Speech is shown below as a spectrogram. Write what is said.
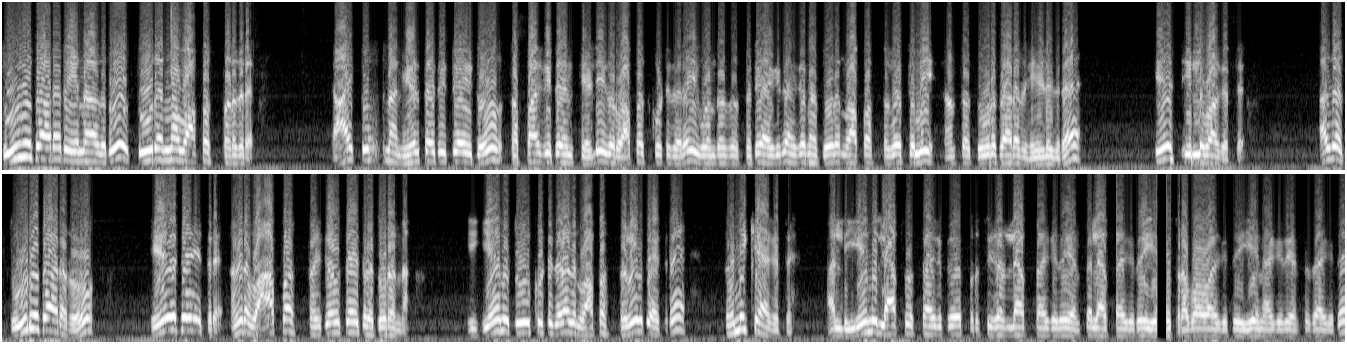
ದೂರುದಾರರು ಏನಾದರೂ ದೂರನ್ನ ವಾಪಸ್ ಪಡೆದ್ರೆ. ಆಯ್ತು, ನಾನು ಹೇಳ್ತಾ ಇದ್ದಿದ್ದೆ ಇದು, ತಪ್ಪಾಗಿದೆ ಅಂತ ಹೇಳಿ ಇವರು ವಾಪಸ್ ಕೊಟ್ಟಿದ್ದಾರೆ. ಈಗ ಒಂದೊಂದು ಸರಿ ಆಗಿದೆ, ಹಾಗೆ ನಾನು ದೂರನ್ನ ವಾಪಸ್ ತಗೋತೀನಿ ಅಂತ ದೂರುದಾರರು ಹೇಳಿದ್ರೆ ಕೇಸ್ ಇಲ್ಲವಾಗತ್ತೆ. ಆದ್ರೆ ದೂರುದಾರರು ಹೇಳದೇ ಇದ್ರೆ, ಅಂದ್ರೆ ವಾಪಸ್ ತಗೊಳ್ತಾ ಇದ್ರೆ ದೂರನ್ನ. ಈಗ ಏನು ದೂರು ಕೊಟ್ಟಿದ್ದಾರೆ, ಅದನ್ನ ವಾಪಸ್ ತಗೊಳ್ತಾ ಇದ್ರೆ ತನಿಖೆ ಆಗುತ್ತೆ. ಅಲ್ಲಿ ಏನು ಲ್ಯಾಪ್ಸ್ ಆಗಿದೆ, ಪ್ರೊಸೀಜರ್ ಲ್ಯಾಪ್ಸ್ ಆಗಿದೆ, ಎಂತ ಲ್ಯಾಪ್ಸ್ ಆಗಿದೆ, ಏನು ಪ್ರಭಾವ ಆಗಿದೆ, ಏನಾಗಿದೆ, ಎಂತದಾಗಿದೆ,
